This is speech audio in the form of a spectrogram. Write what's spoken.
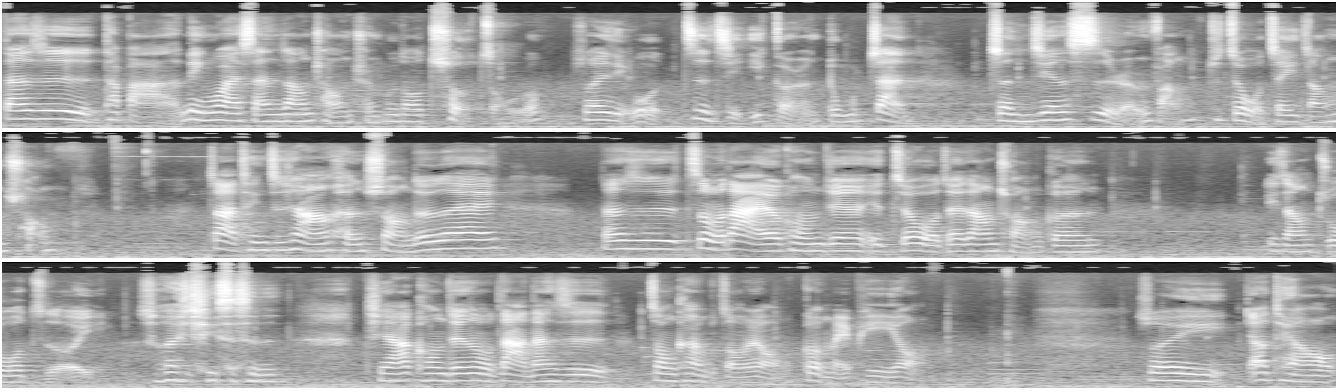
但是他把另外三张床全部都撤走了，所以我自己一个人独占整间四人房，就只有我这一张床。乍听之下好像很爽，对不对？但是这么大一个空间，也只有我这张床跟一张桌子而已，所以其实其他空间那么大，但是中看不中用，根本没屁用。所以要调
